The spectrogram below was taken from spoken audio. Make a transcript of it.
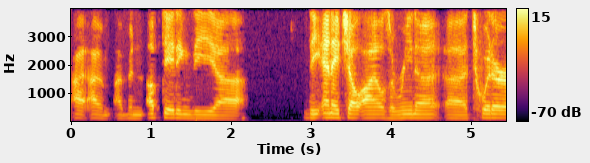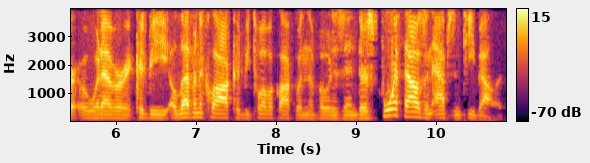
I, I'm, I've been updating the uh, the NHL Isles Arena uh, Twitter or whatever. It could be eleven o'clock, could be twelve o'clock when the vote is in. There's four thousand absentee ballots,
